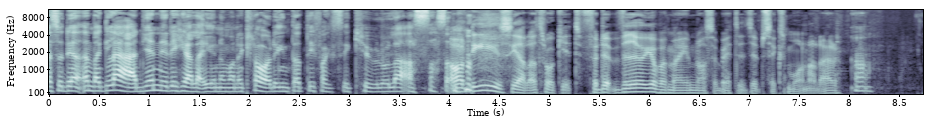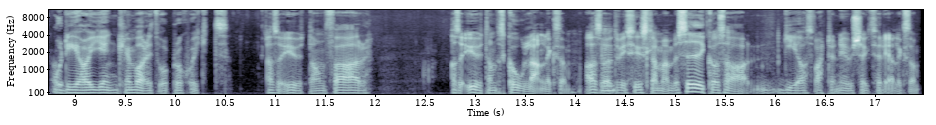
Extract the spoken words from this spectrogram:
alltså den enda glädjen i det hela är ju när man är klar, det är inte att det faktiskt är kul att läsa. Så. Ja det är ju så jävla tråkigt, för det, vi har jobbat med gymnasiearbete i typ sex månader Ja. och det har egentligen varit vårt projekt, alltså utanför, alltså utanför skolan liksom. Alltså Mm. att vi sysslar med musik och så har ge oss varit en ursäkt för det liksom.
